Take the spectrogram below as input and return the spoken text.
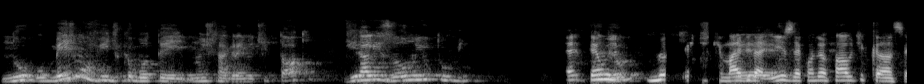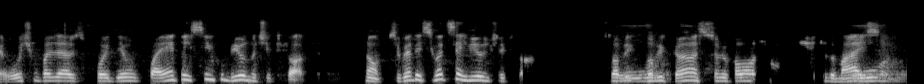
No, o mesmo vídeo que eu botei no Instagram e no TikTok viralizou no YouTube. É, tem um dos vídeos que mais é... viraliza é quando eu falo de câncer. O último foi, foi deu 45 mil no TikTok. Não, 55, 56 mil no TikTok. Sobre, sobre câncer, sobre o e tudo mais. Boa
